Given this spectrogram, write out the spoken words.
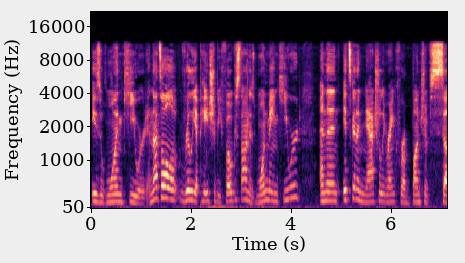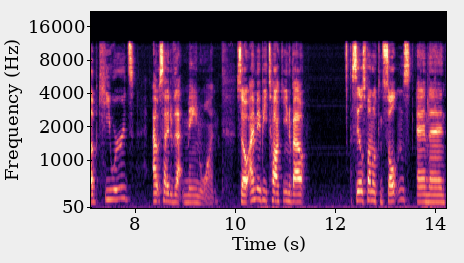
is one keyword. And that's all really a page should be focused on is one main keyword and then it's going to naturally rank for a bunch of sub keywords outside of that main one. So I may be talking about sales funnel consultants, and then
